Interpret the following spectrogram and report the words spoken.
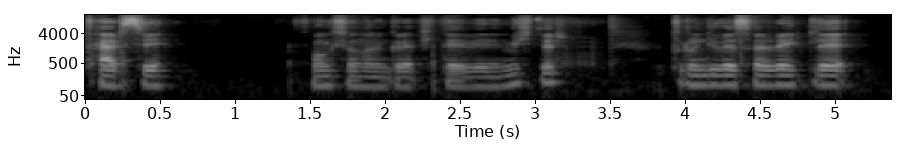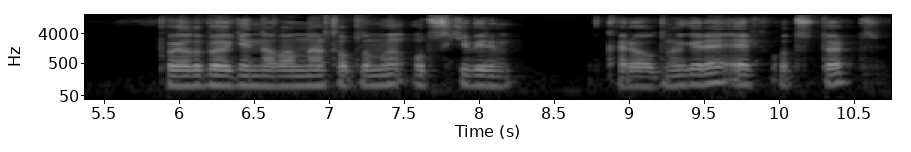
tersi fonksiyonların grafikleri verilmiştir. Turuncu ve sarı renkle boyalı bölgenin alanlar toplamı 32 birim kare olduğuna göre f 34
